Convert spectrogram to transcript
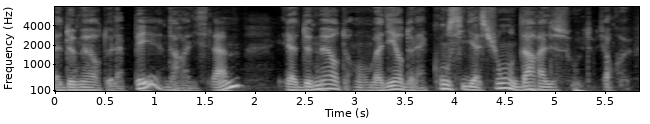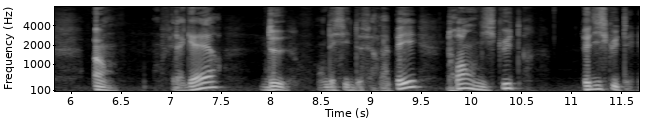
la demeure de la paix, Dar al-Islam, et la demeure, on va dire, de la conciliation, Dar al-Soul. C'est-à-dire que, un, on fait la guerre, deux, on décide de faire la paix, trois, on discute de discuter,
